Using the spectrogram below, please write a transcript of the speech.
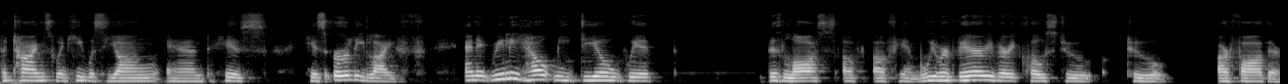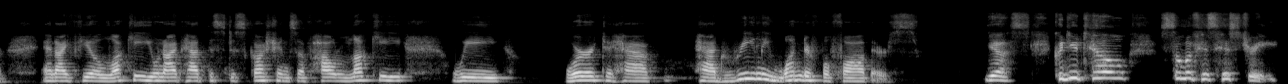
the times when he was young and his his early life and it really helped me deal with this loss of of him. We were very very close to to our father, and I feel lucky. You and I've had these discussions of how lucky we were to have had really wonderful fathers. Yes. Could you tell some of his history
